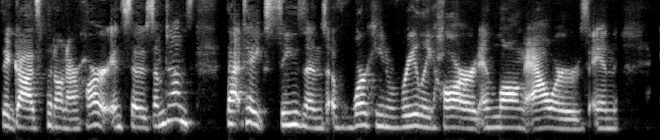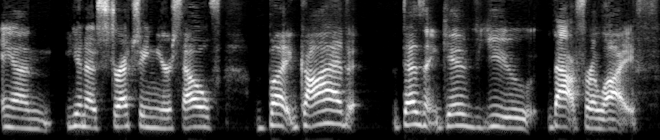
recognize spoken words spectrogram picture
that God's put on our heart. And so sometimes that takes seasons of working really hard and long hours and, and, you know, stretching yourself. But God doesn't give you that for life.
